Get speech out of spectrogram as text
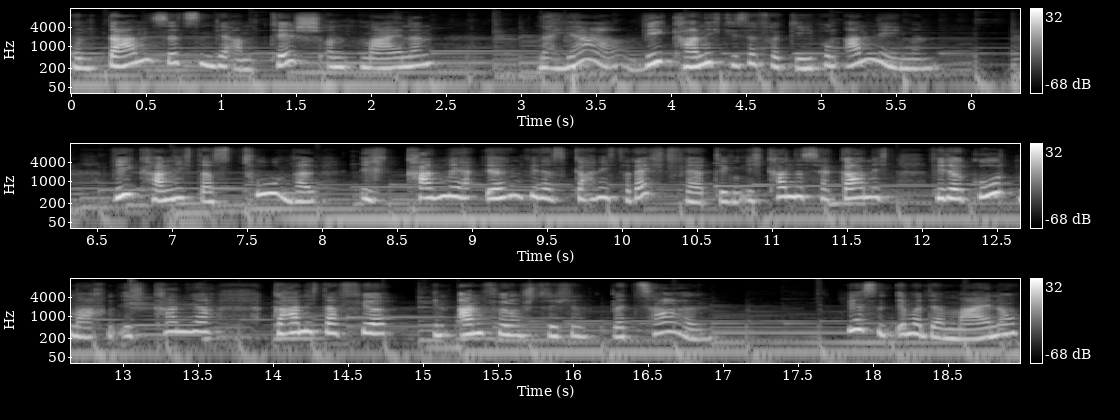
Und dann sitzen wir am Tisch und meinen, naja, wie kann ich diese Vergebung annehmen? Wie kann ich das tun? Weil ich kann mir irgendwie das gar nicht rechtfertigen. Ich kann das ja gar nicht wieder gut machen. Ich kann ja gar nicht dafür in Anführungsstrichen bezahlen. Wir sind immer der Meinung,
